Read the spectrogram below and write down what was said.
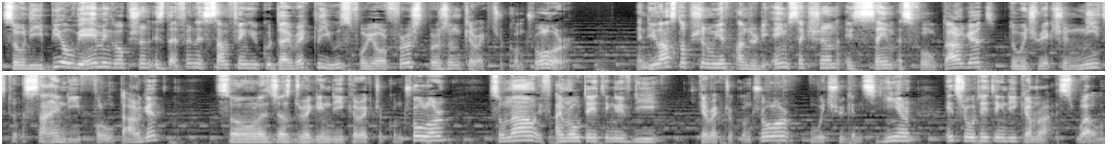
so the POV aiming option is definitely something you could directly use for your first person character controller. And the last option we have under the aim section is same as follow target, to which we actually need to assign the follow target. So let's just drag in the character controller. So now if I'm rotating with the character controller, which you can see here, it's rotating the camera as well.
